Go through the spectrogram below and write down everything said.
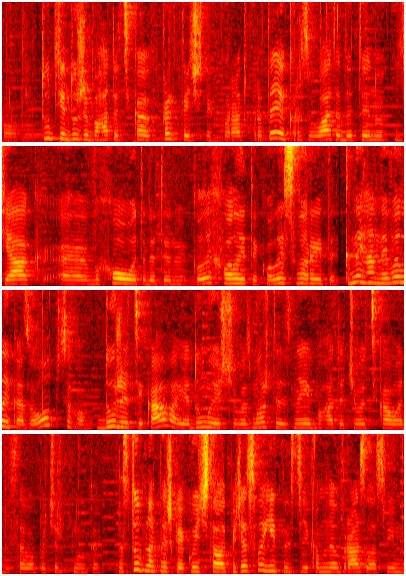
років. Тут є дуже багато цікавих практичних порад про те, як розвивати дитину, як е, виховувати дитину, коли хвалити, коли сварити. Книга невелика за обсягом, дуже цікава. Я думаю, що ви зможете з неї багато чого цікавого для себе почерпнути. Наступна книжка, яку я читала під час вагітності, яка мене вразила своїм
